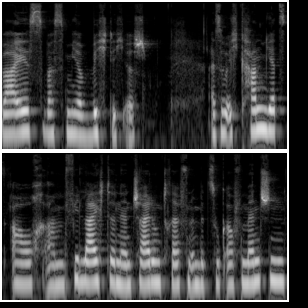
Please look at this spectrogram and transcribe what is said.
weiß, was mir wichtig ist. Also ich kann jetzt auch ähm, viel leichter eine Entscheidung treffen in Bezug auf Menschen.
